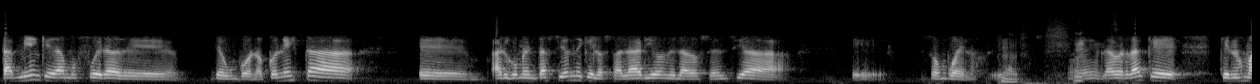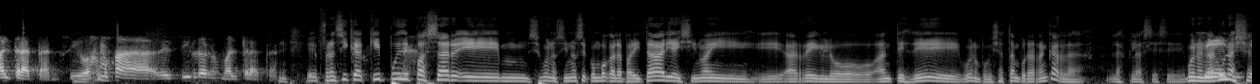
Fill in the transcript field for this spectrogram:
también quedamos fuera de, de un bono. Con esta eh, argumentación de que los salarios de la docencia eh, son buenos. Eh, la verdad que, que nos maltratan, si vamos a decirlo, nos maltratan. Francisca, ¿qué puede pasar si, bueno, si no se convoca la paritaria y si no hay arreglo antes de, bueno, porque ya están por arrancar las clases? bueno, en algunas ya...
